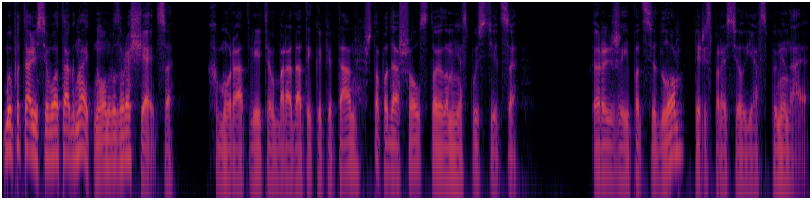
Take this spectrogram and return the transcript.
Мы пытались его отогнать, но он возвращается». Хмуро ответил бородатый капитан, что подошел, стоило мне спуститься — «Рыжий под седлом?» — переспросил я, вспоминая.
